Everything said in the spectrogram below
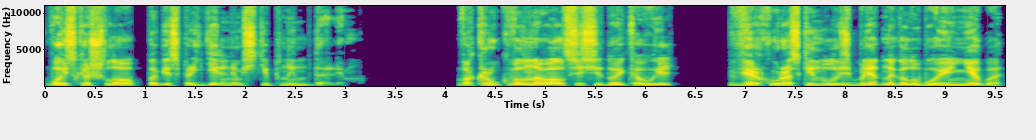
Войско шло по беспредельным степным далям. Вокруг волновался седой ковыль, вверху раскинулось бледно-голубое небо,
